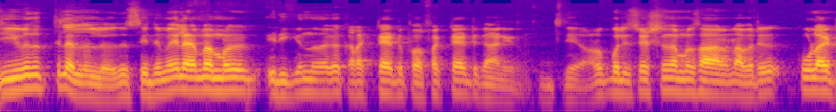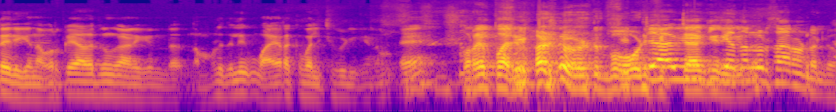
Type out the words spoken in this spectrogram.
ജീവിതത്തിലല്ലല്ലോ ഇത് സിനിമയിലാകുമ്പോൾ നമ്മൾ ഇരിക്കുന്നതൊക്കെ കറക്റ്റായിട്ട് പെർഫെക്റ്റ് ആയിട്ട് കാണിക്കുന്നു. നമ്മൾ പോലീസ് സ്റ്റേഷനിൽ നമ്മൾ സാധാരണ അവർ കൂളായിട്ട് ഇരിക്കുന്നത്. അവർക്ക് യാതൊന്നും കാണിക്കുന്നുണ്ട് നമ്മളിതിൽ വയറൊക്കെ വലിച്ചു പിടിക്കണം. കുറെ കുറേ പരിപാടികളുണ്ട്. ബോഡി ഇപ്പൊ നമുക്ക് സാധനം ഉണ്ടല്ലോ.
